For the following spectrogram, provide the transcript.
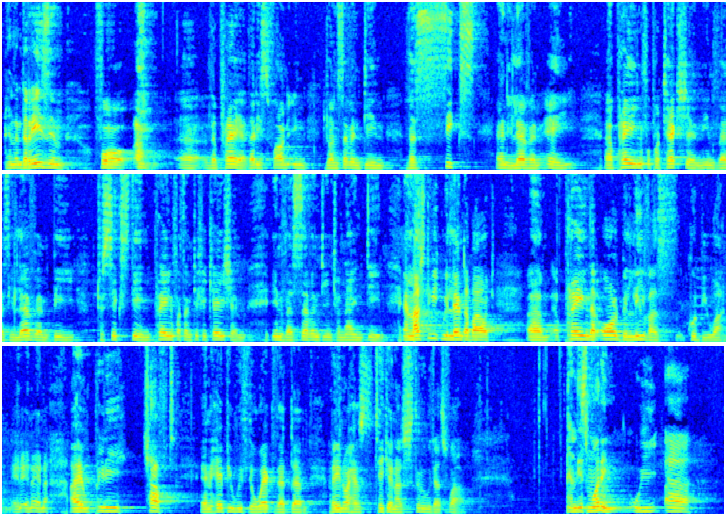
And then the reason for uh, the prayer that is found in John 17, verse 6 and 11a, uh, praying for protection in verse 11b to 16, praying for sanctification in verse 17 to 19. And last week we learned about um, praying that all believers could be one. And, and, and I am pretty chuffed and happy with the work that um, Reno has taken us through thus far. And this morning we are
